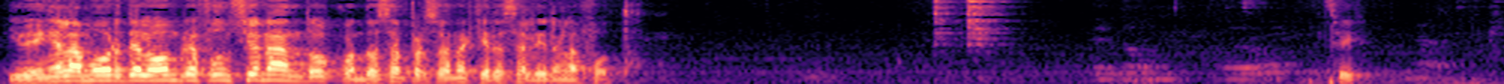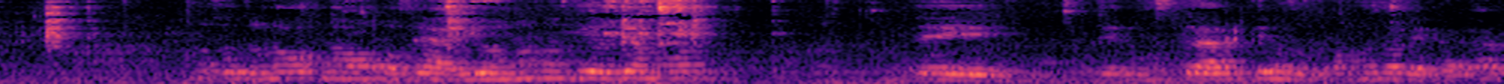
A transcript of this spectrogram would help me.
Y ven el amor del hombre funcionando cuando esa persona quiere salir en la foto. Sí. Nosotros no, no, o sea, Dios no nos dio ese amor de, de mostrar que nosotros vamos a regalar.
